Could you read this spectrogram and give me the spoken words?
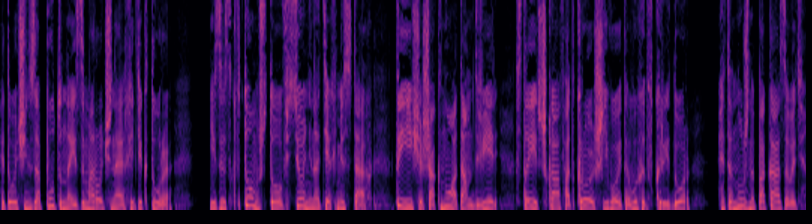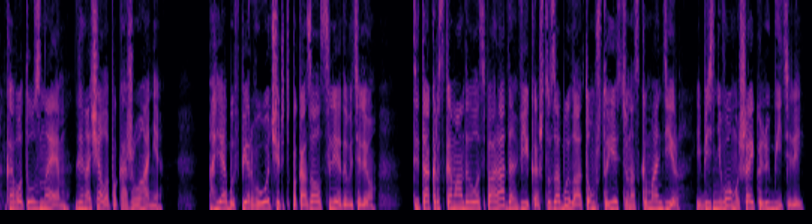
Это очень запутанная и замороченная архитектура. Изыск в том, что все не на тех местах. Ты ищешь окно, а там дверь. Стоит шкаф, откроешь его, это выход в коридор. Это нужно показывать. Кого-то узнаем. Для начала покажу Ане. А я бы в первую очередь показал следователю. Ты так раскомандовалась парадом, Вика, что забыла о том, что есть у нас командир, и без него мы шайка любителей.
